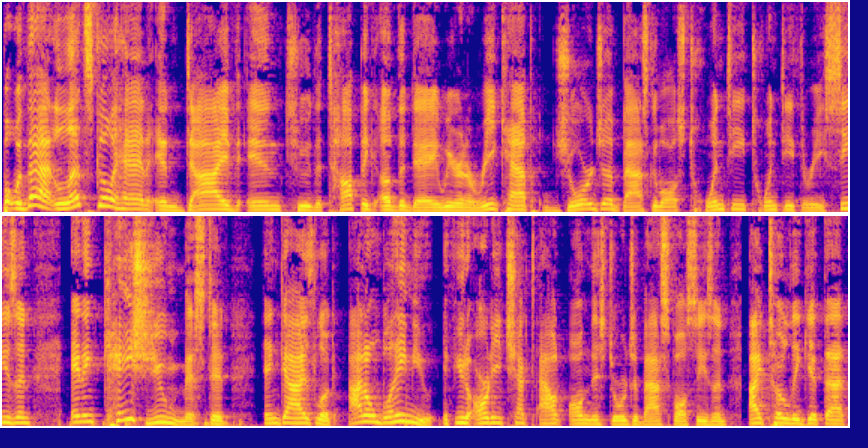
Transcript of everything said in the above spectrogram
But with that, let's go ahead and dive into the topic of the day. We're going to recap Georgia basketball's 2023 season. And in case you missed it, and guys, look, I don't blame you if you'd already checked out on this Georgia basketball season. I totally get that.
